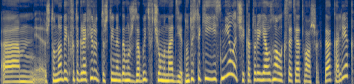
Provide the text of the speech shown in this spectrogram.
Э, что надо их фотографировать, потому что иногда можешь забыть, в чем он одет. Ну, то есть такие есть мелочи, которые я узнала, кстати, от ваших да, коллег,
